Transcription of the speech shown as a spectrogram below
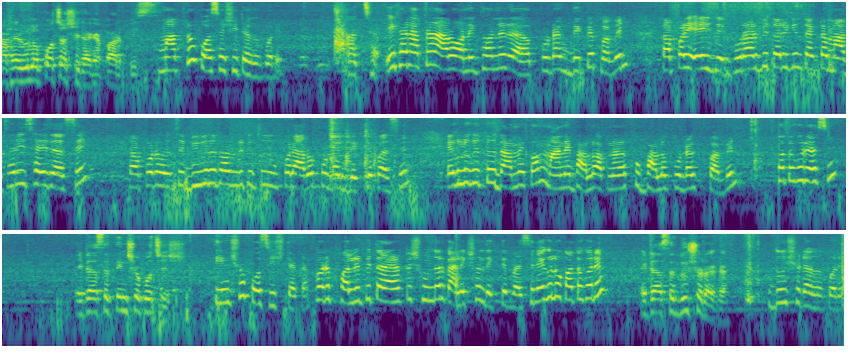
কাঠেরগুলো পঁচাশি টাকা পার পিস মাত্র পঁচাশি টাকা করে। আচ্ছা এখানে আপনারা আরও অনেক ধরনের প্রোডাক্ট দেখতে পাবেন। তারপরে এই যে ঘোড়ার ভিতরে কিন্তু একটা মাঝারি সাইজ আছে। তারপরে হচ্ছে বিভিন্ন ধরনের কিন্তু উপরে আরও প্রোডাক্ট দেখতে পাচ্ছেন। এগুলো কিন্তু দামে কম মানে ভালো আপনারা খুব ভালো প্রোডাক্ট পাবেন। কত করে আছে? এটা আছে তিনশো পঁচিশ। তিনশো পঁচিশ টাকা। পরে ফলের ভিতরে আর একটা সুন্দর কালেকশন দেখতে পাচ্ছেন। এগুলো কত করে? এটা আছে দুশো টাকা। দুইশো টাকা করে।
